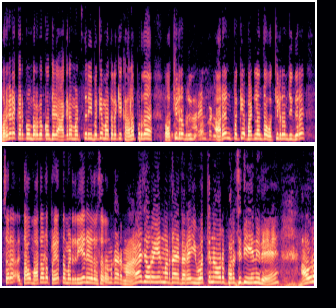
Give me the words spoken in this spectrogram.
ಹೊರಗಡೆ ಕರ್ಕೊಂಡು ಬರಬೇಕು ಅಂತ ಹೇಳಿ ಆಗ್ರಹ ಮಾಡ್ತಿದ್ದಾರೆ. ಈ ಬಗ್ಗೆ ಮಾತಾಡಕ್ಕೆ ಖಾನಾಪುರದ ವಕೀಲರು ಅರೆನ್ ಪಕ್ಕೆ ಪಾಟೀಲ್. ಅಂತ ವಕೀಲರು ನಮ್ದಿದ್ದಾರೆ. ಸರ್ ತಾವು ಮಾತಾಡೋ ಪ್ರಯತ್ನ ಮಾಡಿದ್ರಿ. ಏನ್ ಹೇಳಿದ್ರು ಸರ್? ನಮಸ್ಕಾರ ಮಹಾರಾಜ್ ಅವರು ಏನ್ ಮಾಡ್ತಾ ಇದ್ದಾರೆ? ಇವತ್ತಿನ ಅವರ ಪರಿಸ್ಥಿತಿ ಏನಿದೆ? ಅವರು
